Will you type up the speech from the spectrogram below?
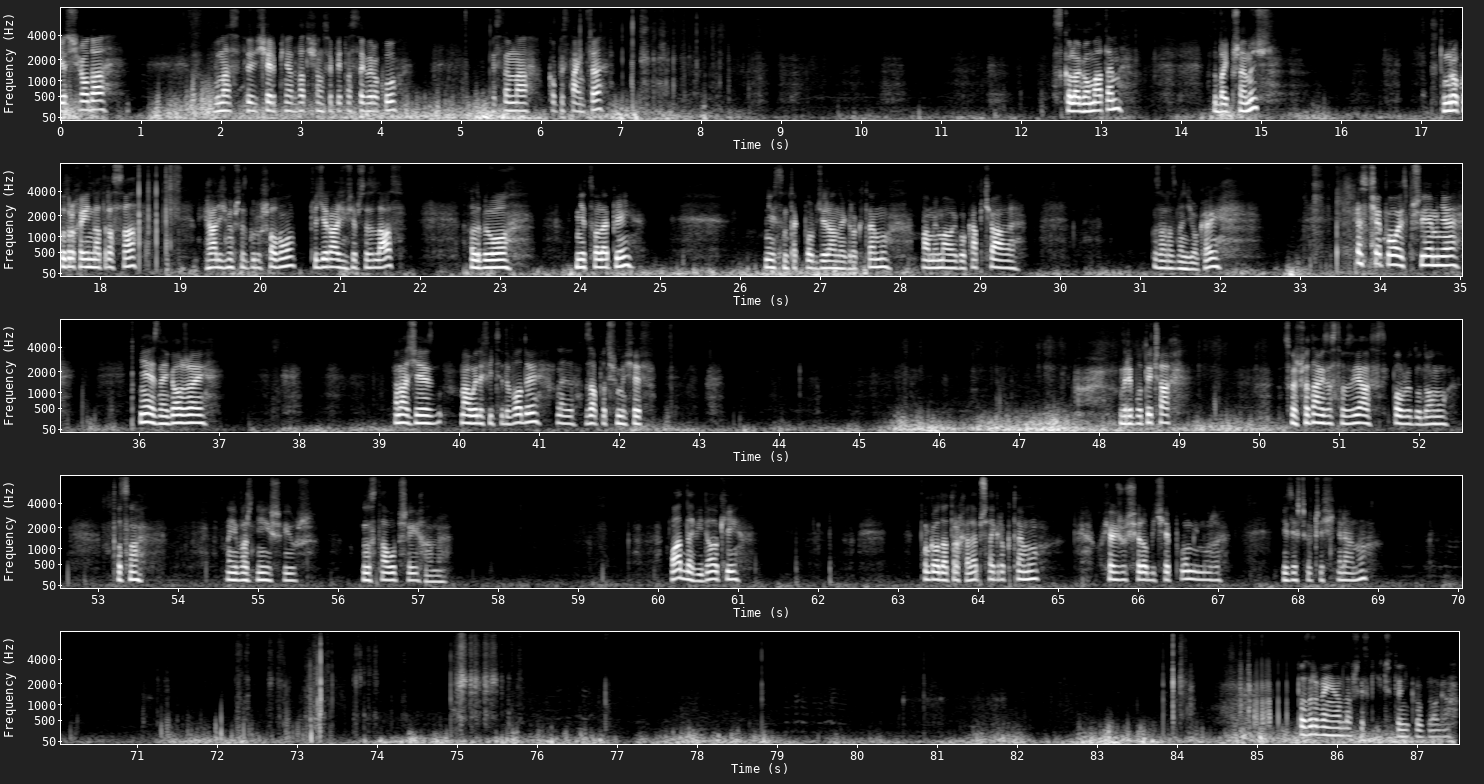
Jest środa, 12 sierpnia 2015 roku. Jestem na Kopystańce. Z kolegą Matem z Bike Przemyśl. W tym roku trochę inna trasa. Jechaliśmy przez Gruszową, przedzieraliśmy się przez las, ale było nieco lepiej. Nie jestem tak poobdzierany jak rok temu. Mamy małego kapcia, ale zaraz będzie ok. Jest ciepło, jest przyjemnie. Nie jest najgorzej. Na razie jest mały deficyt wody, ale zaopatrzymy się w w rybotyczach. Cóż, przed nami został zjazd i powrót do domu. To co najważniejsze już zostało przejechane. Ładne widoki. Pogoda trochę lepsza jak rok temu. Chociaż już się robi ciepło, mimo że jest jeszcze wcześnie rano. Pozdrowienia dla wszystkich czytelników bloga.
